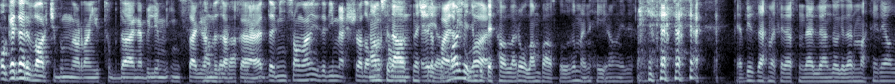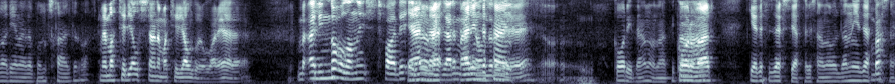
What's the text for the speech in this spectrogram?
O- qədər var ki bunlardan YouTube-da, nə bilim, Instagram-da zətdə. Hətta insanların izlədiyi məşhur adamlar Hamısı da elə şey yazır. Marvelin bu detallara olan bağlılığı məni heyran edir. ya bir zəhmət eləsin əllərində o qədər material var, yenə də bunu çıxardırlar. Və material üstünə material qoyurlar ya. Əlində olanı istifadə Yəni etməməkləri məni əlində yandırır. sən Qoridən ona. Qor var. Gedib zəfs yatırırsan orada. Niyə yatırsan?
